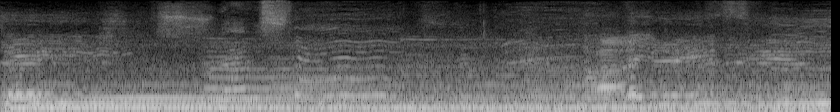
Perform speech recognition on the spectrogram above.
mistakes. I miss you.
